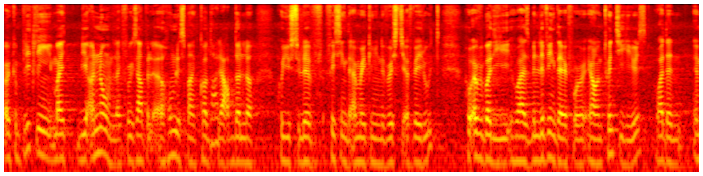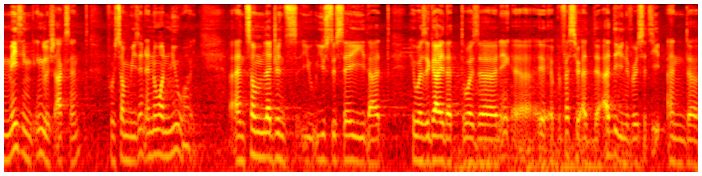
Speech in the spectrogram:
are completely might be unknown, like for example a homeless man called Ali Abdullah who used to live facing the American University of Beirut, who everybody who has been living there for around 20 years, who had an amazing English accent for some reason and no one knew why. And some legends used to say that he was a guy that was a, a, a professor at the, at the university and uh,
